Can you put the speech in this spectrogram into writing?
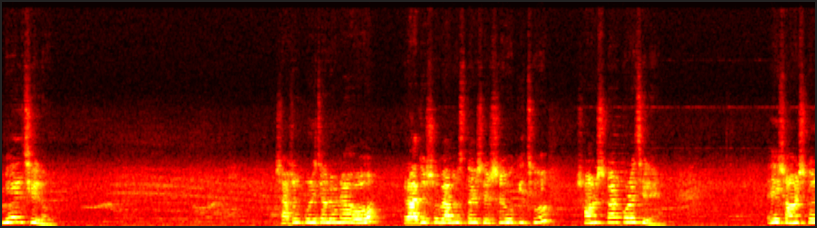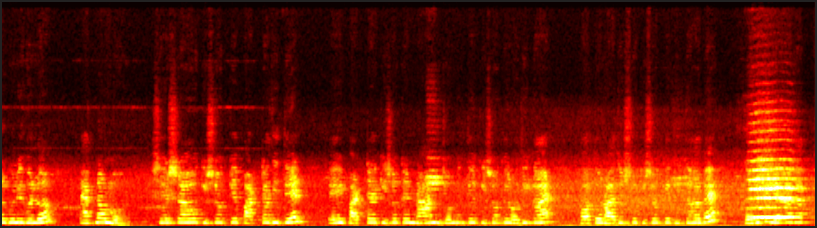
মিল ছিল। শাসন পরিচালনা ও রাজস্ব ব্যবস্থায় শেরশাহ কিছু সংস্কার করেছিলেন। এই সংস্কারগুলি হলো, এক নম্বর, শেরশাহ কৃষককে পাট্টা দিতেন এই পাট্টায় কৃষকের নাম, জমিতে কৃষকের অধিকার, কত রাজস্ব কৃষককে দিতে হবে, প্রভৃতি লেখা থাকত।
